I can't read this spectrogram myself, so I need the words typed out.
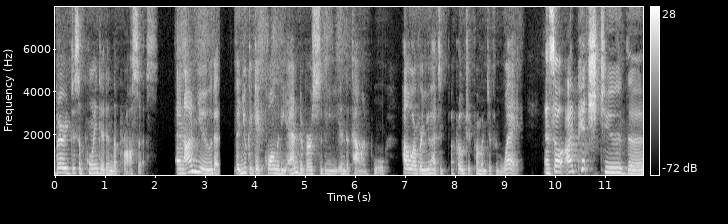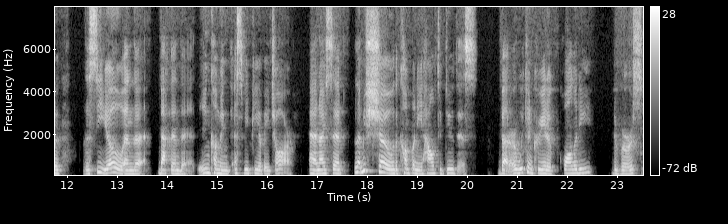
very disappointed in the process. And I knew that, that you could get quality and diversity in the talent pool. However, you had to approach it from a different way. And so I pitched to the, the CEO and the, back then the incoming SVP of HR. And I said, let me show the company how to do this better. We can create a quality, diverse,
